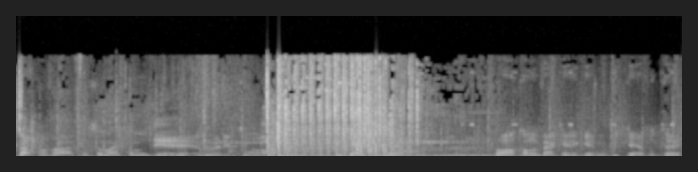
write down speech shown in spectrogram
self revive. Cause somebody come and get me. Be careful, Tay. Vaughn coming back here to get me. Be careful, Tay.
